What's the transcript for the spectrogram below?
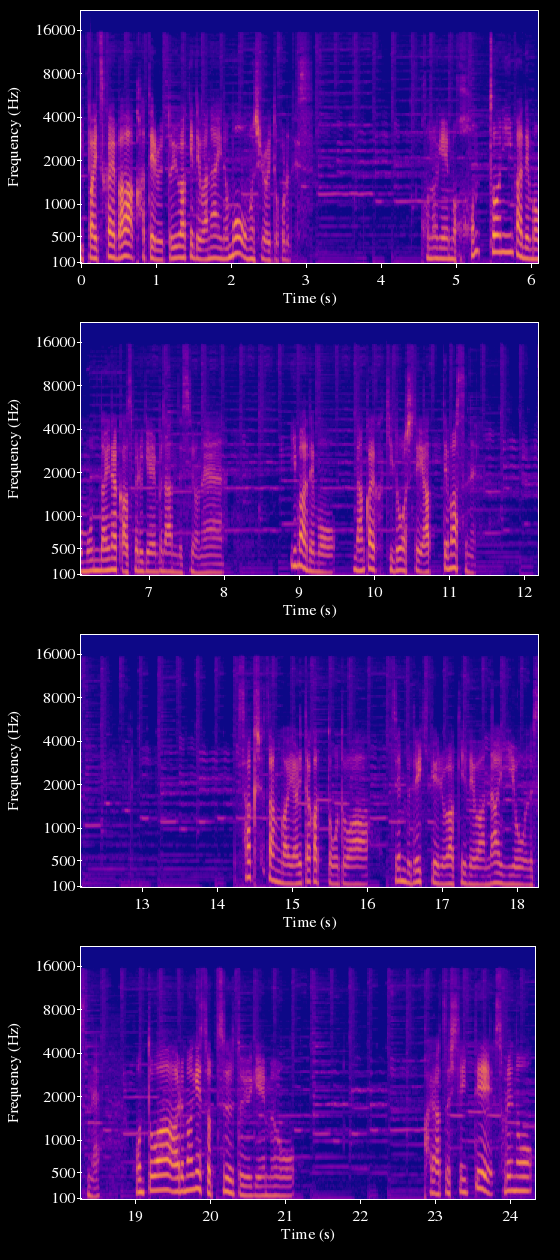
いっぱい使えば勝てるというわけではないのも面白いところです。このゲーム本当に今でも問題なく遊べるゲームなんですよね。今でも何回か起動してやってますね。作者さんがやりたかったことは全部できているわけではないようですね。本当はアルマゲスト2というゲームを開発していて、それの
